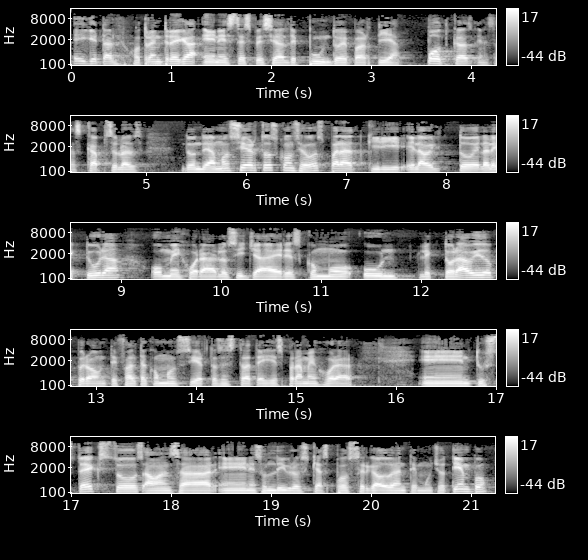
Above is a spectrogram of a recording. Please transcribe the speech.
Hey, ¿qué tal? Otra entrega en este especial de Punto de Partida Podcast, en estas cápsulas donde damos ciertos consejos para adquirir el hábito de la lectura o mejorarlo si ya eres como un lector ávido, pero aún te falta como ciertas estrategias para mejorar en tus textos, avanzar en esos libros que has postergado durante mucho tiempo.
